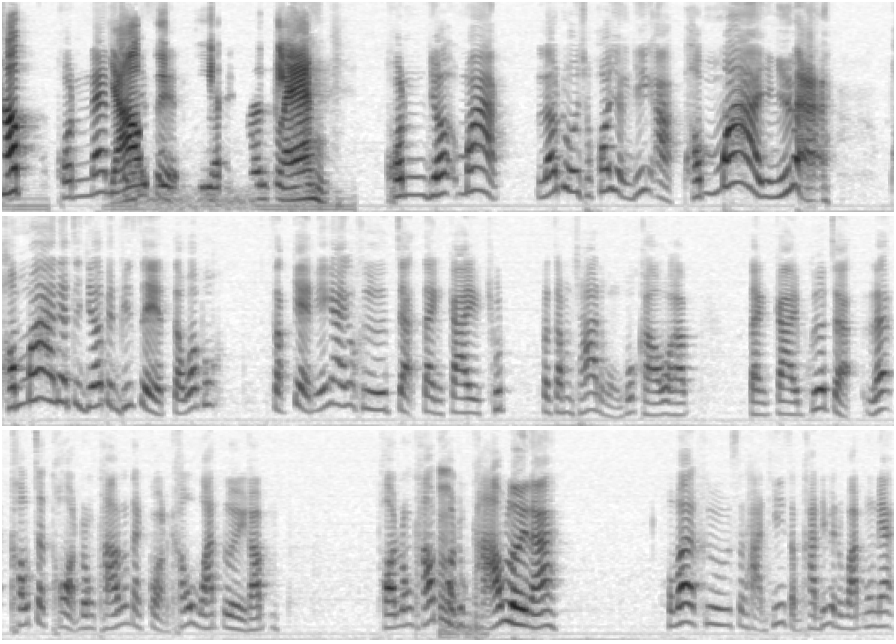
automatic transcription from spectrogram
ครับ คนแน่นยาวเป็นพิเอีเศยษดเอียดเมืองแกลง คนเยอะมาก แล้วโดยเฉพาะอย่างยิ่งอะพม่าอย่างนี้แหละพม่าเนี่ยจะเยอะเป็นพิเศษ แต่ว่าพวกสังเกตง่ายๆ ก็คือจะแต่งกายชุดประจำชาติของพวกเขาอะครับ แต่งกายเพื่อจะและเขาจะถอดรองเท้าตั้งแต่ก่อนเข้าวัดเลยครับ ถอดรองเท้าถอดถุงเท้าเลยนะ เพราะว่าคือสถานที่สำคัญที่เป็นวัดพวกเนี้ย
